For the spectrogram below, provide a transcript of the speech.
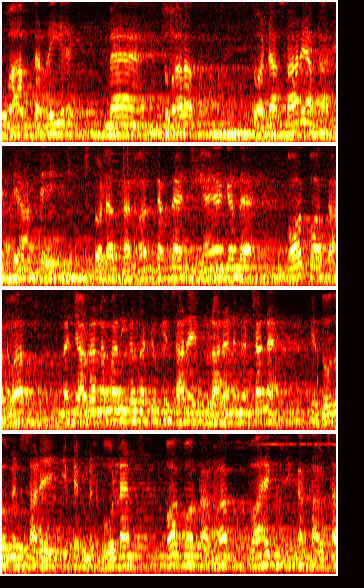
ਉਹ ਆਪ ਕਰ ਰਹੀ ਹੈ। ਮੈਂ ਦੁਬਾਰਾ ਤੋਂ ਤੁਹਾਡਾ ਸਾਰਿਆਂ ਦਾ ਇੱਥੇ ਆਉਣ ਤੇ ਤੁਹਾਡਾ ਧੰਨਵਾਦ ਕਰਦਾ ਜੀ ਆਇਆਂ ਕਹਿੰਦਾ ਬਹੁਤ ਬਹੁਤ ਧੰਨਵਾਦ। ਮੈਂ ਜ਼ਿਆਦਾ ਲੰਮਾ ਨਹੀਂ ਕਰਦਾ ਕਿਉਂਕਿ ਸਾਰੇ ਬੁਲਾਰਿਆਂ ਨੇ ਮੈਂ ਚਾਹਨਾ ਕਿ ਦੋ ਦੋ ਮਿੰਟ ਸਾਰੇ ਇੱਕ ਇੱਕ ਮਿੰਟ ਬੋਲ ਲੈਣ। ਬਹੁਤ ਬਹੁਤ ਧੰਨਵਾਦ। ਵਾਹਿਗੁਰੂ ਜੀ ਕਾ ਖਾਲਸਾ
